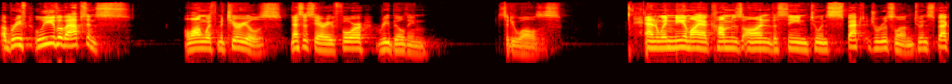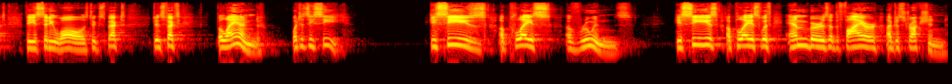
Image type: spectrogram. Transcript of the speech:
a brief leave of absence, along with materials necessary for rebuilding city walls. And when Nehemiah comes on the scene to inspect Jerusalem, to inspect the city walls, to, expect, to inspect the land what does he see? He sees a place of ruins. He sees a place with embers of the fire of destruction.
